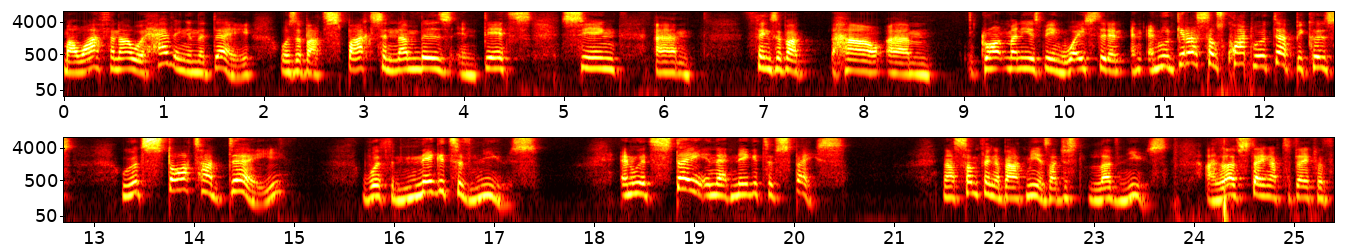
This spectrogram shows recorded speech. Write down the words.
my wife and I were having in the day was about spikes in numbers, in deaths, seeing um, things about how um, grant money is being wasted, and, and, and we'd get ourselves quite worked up because we would start our day with negative news and we'd stay in that negative space. Now, something about me is I just love news. I love staying up to date with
